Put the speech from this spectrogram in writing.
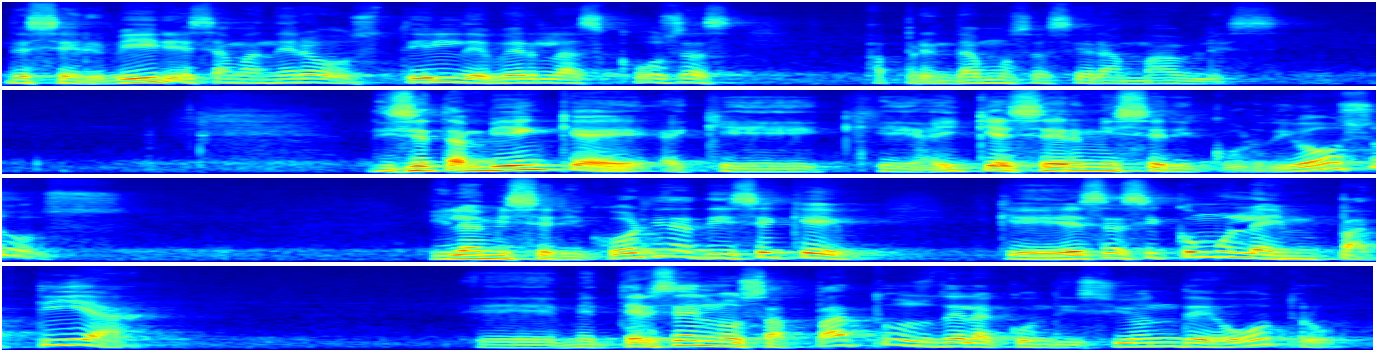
de servir, esa manera hostil de ver las cosas aprendamos a ser amables. Dice también que, que, hay que ser misericordiosos. Y la misericordia dice que, que es así como la empatía, eh, meterse en los zapatos de la condición de otro.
